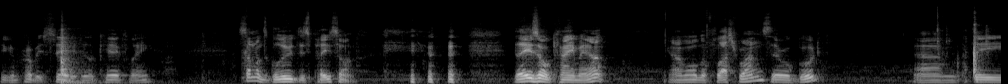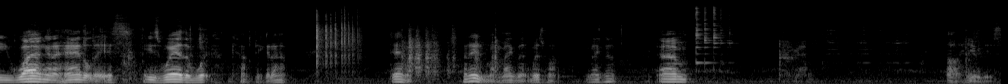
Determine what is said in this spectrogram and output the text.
you can probably see it if you look carefully. Someone's glued this piece on. These all came out, um, all the flush ones, they're all good. Um, the way I'm going to handle this is where the can't pick it up. Damn it! I needed my magnet. Where's my magnet? Um, crap. Oh, here it is.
